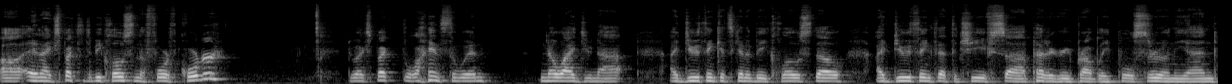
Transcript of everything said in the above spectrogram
uh, and I expect it to be close in the fourth quarter. Do I expect the Lions to win? No, I do not. I do think it's going to be close, though. I do think that the Chiefs' uh, pedigree probably pulls through in the end,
